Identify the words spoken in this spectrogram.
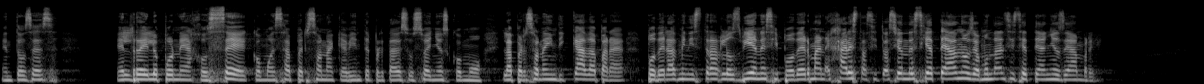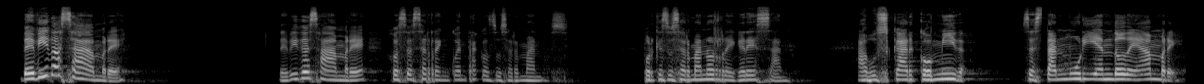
Entonces el rey lo pone a José como esa persona que había interpretado esos sueños, como la persona indicada para poder administrar los bienes y poder manejar esta situación de siete años de abundancia y siete años de hambre. Debido a esa hambre, debido a esa hambre, José se reencuentra con sus hermanos, porque sus hermanos regresan a buscar comida. Se están muriendo de hambre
